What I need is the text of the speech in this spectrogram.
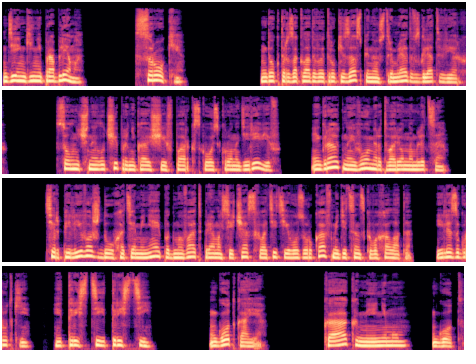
Деньги не проблема. Сроки». Доктор закладывает руки за спину и устремляет взгляд вверх. Солнечные лучи, проникающие в парк сквозь кроны деревьев, играют на его умиротворенном лице. Терпеливо жду, хотя меня и подмывает прямо сейчас схватить его за рукав медицинского халата или за грудки и трясти, трясти. Год, Кая. Как минимум год.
